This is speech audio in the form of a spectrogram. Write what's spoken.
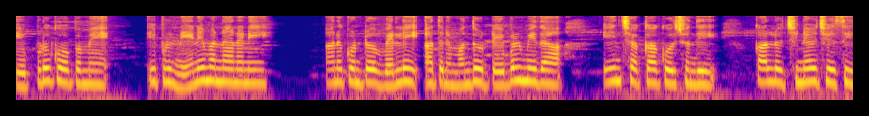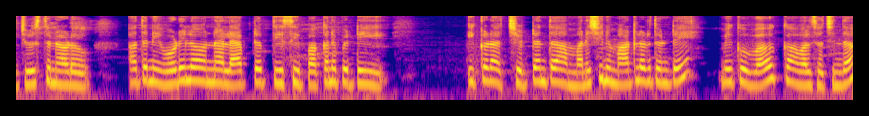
ఎప్పుడూ కోపమే. ఇప్పుడు నేనేమన్నానని? అనుకుంటూ వెళ్ళి అతని ముందు టేబుల్ మీద ఏం చక్కా కూర్చుంది? కళ్ళు చిన్నవి చేసి చూస్తున్నాడు. అతని ఓడిలో ఉన్న ల్యాప్టాప్ తీసి పక్కన పెట్టి ఇక్కడ చెట్టంతా మనిషిని మాట్లాడుతుంటే మీకు వర్క్ కావాల్సి వచ్చిందా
